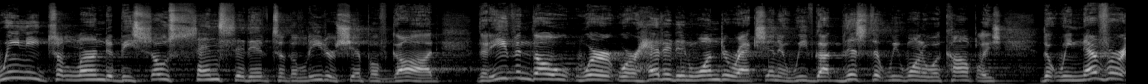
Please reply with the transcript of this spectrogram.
we need to learn to be so sensitive to the leadership of God that even though we're, we're headed in one direction and we've got this that we want to accomplish, that we never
